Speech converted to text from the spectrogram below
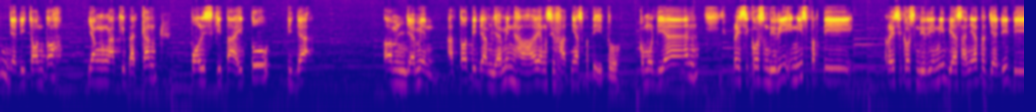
menjadi contoh yang mengakibatkan polis kita itu tidak uh, menjamin atau tidak menjamin hal-hal yang sifatnya seperti itu. Kemudian risiko sendiri ini seperti risiko sendiri ini biasanya terjadi di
